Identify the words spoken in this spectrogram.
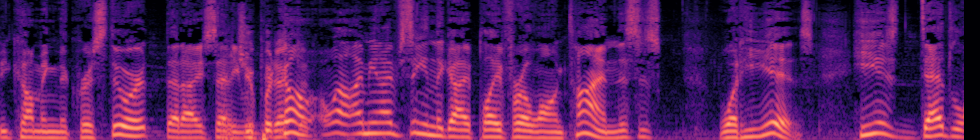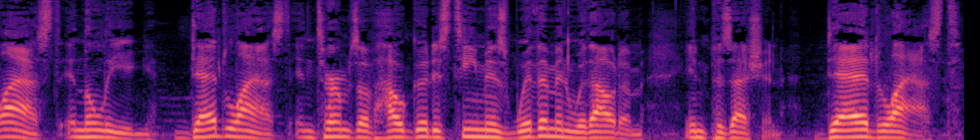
becoming the Chris Stewart that I said that he would predicted. become. Well, I mean, I've seen the guy play for a long time. This is what he is. He is dead last in the league, dead last in terms of how good his team is with him and without him in possession. Dead last.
